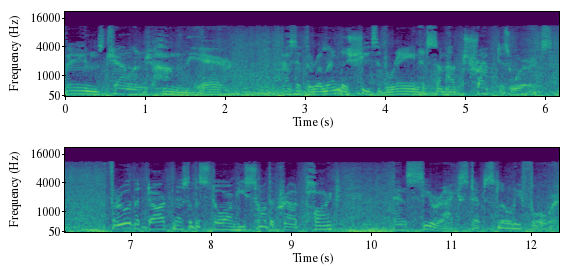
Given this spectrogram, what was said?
Bane's challenge hung in the air, as if the relentless sheets of rain had somehow trapped his words. Through the darkness of the storm, he saw the crowd part, and Sirak step slowly forward.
